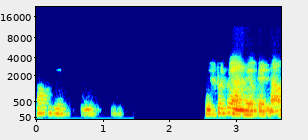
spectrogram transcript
No, he- he- You should be unmuted now.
